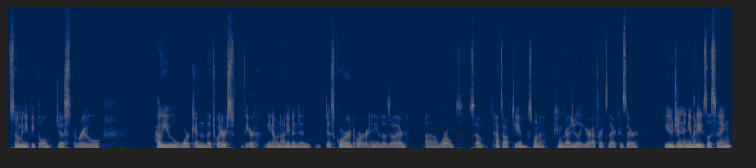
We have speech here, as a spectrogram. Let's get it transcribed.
so many people just through how you work in the Twitter sphere, you know, not even in Discord or any of those other uh, worlds. So hats off to you. Just want to congratulate your efforts there because they're huge. And anybody who's listening,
